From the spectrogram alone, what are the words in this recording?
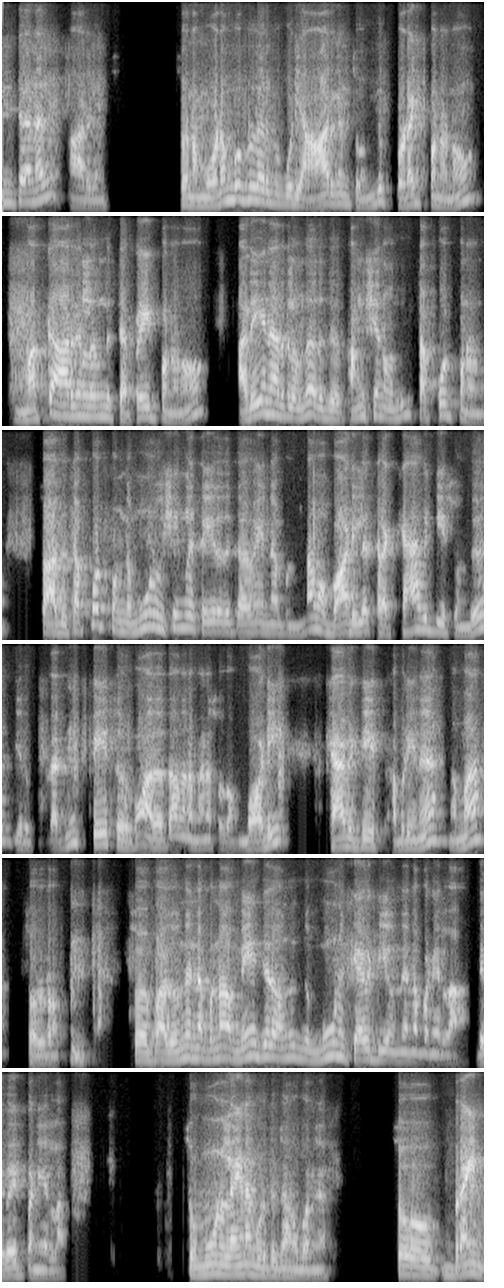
internal organs so நம்ம உடம்புக்குள்ள இருக்கக்கூடிய ஆர்கன்ஸ் வந்து ப்ரொடக்ட் பண்ணணும். மற்ற ஆர்கன்ல இருந்து செப்பரேட் பண்ணணும். அதே நேரத்தில் வந்து அதுக்கு ஃபங்க்ஷனை வந்து சப்போர்ட் பண்ணணும். ஸோ அது சப்போர்ட் பண்ண மூணு விஷயங்களை செய்யறதுக்காகவே என்ன பண்ணணும்னா நம்ம பாடியில சில கேவிட்டிஸ் வந்து இருக்கும் தட் மீன்ஸ் ஸ்பேஸ் இருக்கும். அதை தான் நம்ம என்ன சொல்றோம்? பாடி கேவிட்டிஸ் அப்படின்னு நம்ம சொல்றோம். ஸோ இப்போ அது வந்து என்ன பண்ணா மேஜரா வந்து இந்த மூணு கேவிட்டியை வந்து என்ன பண்ணிடலாம்? டிவைட் பண்ணிடலாம். ஸோ மூணு லைனா கொடுத்துருக்காங்க பாருங்க. ஸோ பிரைன்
